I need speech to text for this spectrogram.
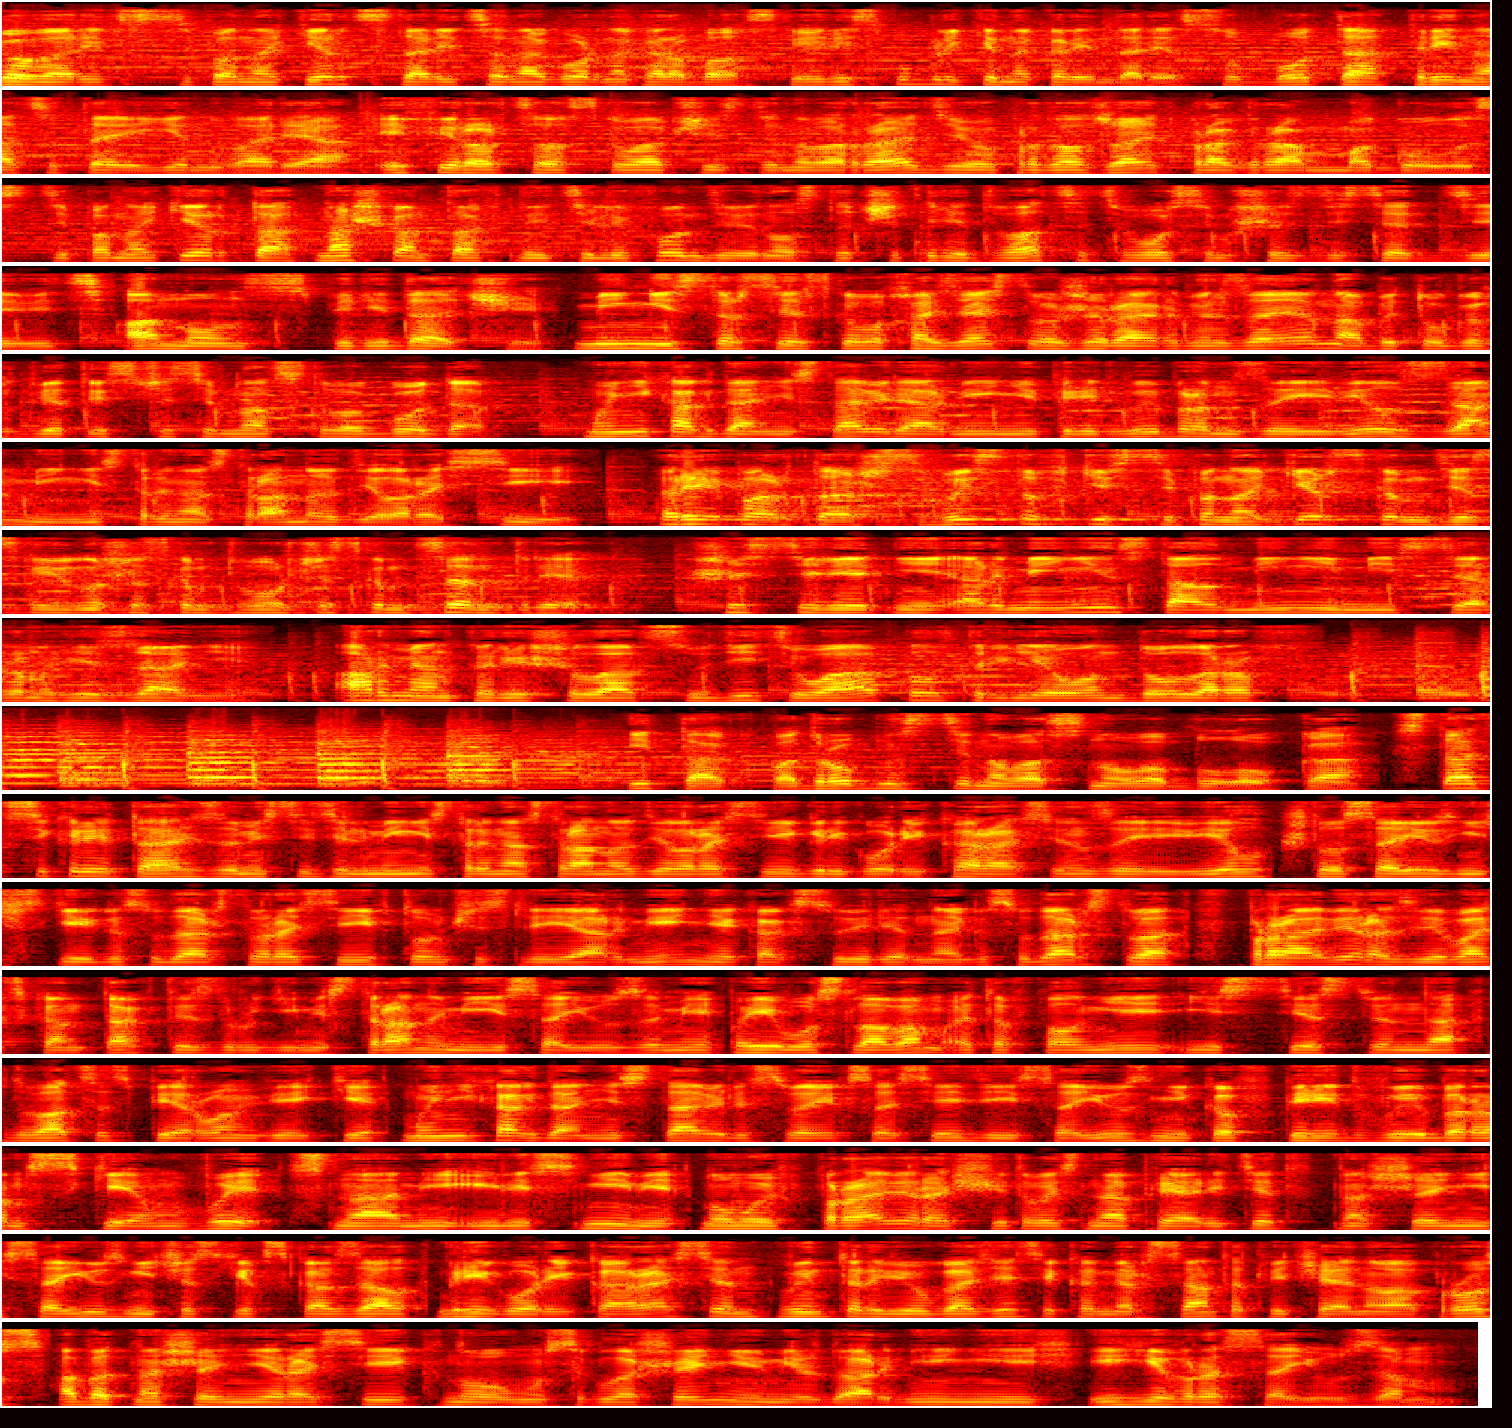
Говорит Степанакерт, столица Нагорно-Карабахской республики, на календаре суббота, 13 января. Эфир Арцавского общественного радио продолжает программа «Голос Степанакерта». Наш контактный телефон 94 28 69. Анонс передачи. Министр сельского хозяйства Жирайр Мирзаян об итогах 2017 года. Мы никогда не ставили Армению перед выбором, заявил замминистра иностранных дел России. Репортаж с выставки в Степанакерском детско-юношеском творческом центре. Шестилетний армянин стал мини-мистером Рязани. Армянка решила отсудить у Apple триллион долларов. Итак, подробности новостного блока. Статс-секретарь, заместитель министра иностранных дел России Григорий Карасин заявил, что союзнические государства России, в том числе и Армения, как суверенное государство, вправе развивать контакты с другими странами и союзами. По его словам, это вполне естественно в 21 веке. Мы никогда не ставили своих соседей и союзников перед выбором, с кем вы, с нами или с ними, но мы вправе рассчитывать на приоритет отношений союзнических, сказал Григорий Карасин Красин в интервью газете «Коммерсант», отвечая на вопрос об отношении России к новому соглашению между Арменией и Евросоюзом.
